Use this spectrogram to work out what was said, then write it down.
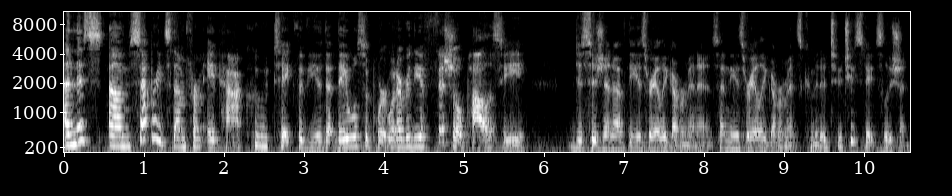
And this um, separates them from AIPAC, who take the view that they will support whatever the official policy decision of the Israeli government is, and the Israeli government's committed to a two-state solution.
